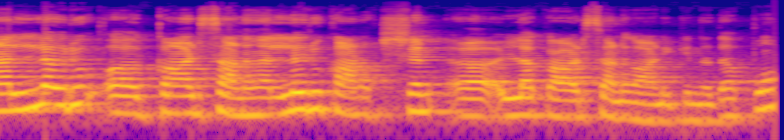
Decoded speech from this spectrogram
നല്ലൊരു കാർഡ്സ് ആണ് നല്ലൊരു കണക്ഷൻ ഉള്ള കാർഡ്സ് ആണ് കാണിക്കുന്നത്. അപ്പോൾ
